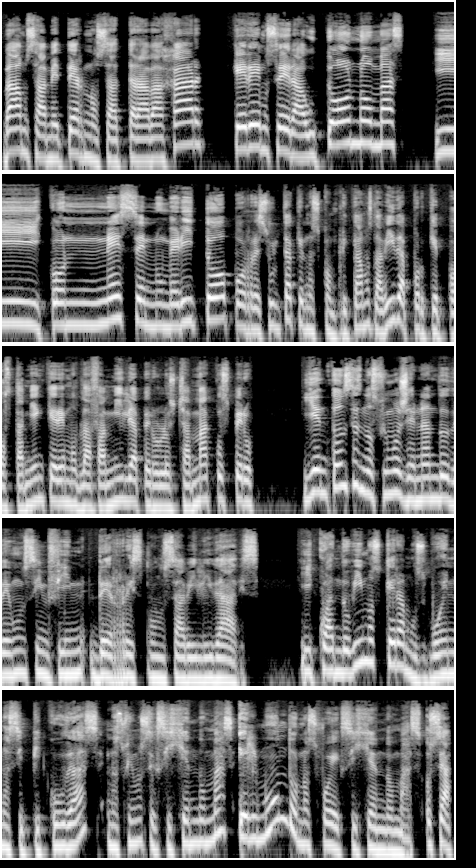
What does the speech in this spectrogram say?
vamos a meternos a trabajar, queremos ser autónomas y con ese numerito, pues resulta que nos complicamos la vida porque pues también queremos la familia, pero los chamacos, pero... Y entonces nos fuimos llenando de un sinfín de responsabilidades. Y cuando vimos que éramos buenas y picudas, nos fuimos exigiendo más. El mundo nos fue exigiendo más. O sea,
